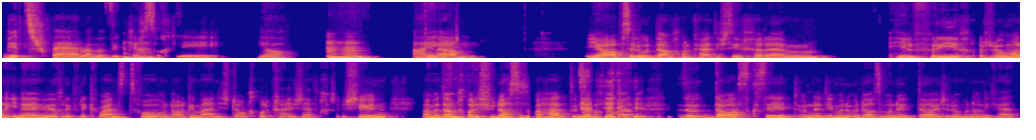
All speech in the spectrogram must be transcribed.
wird es schwer, wenn man wirklich mhm. so ein bisschen, ja, mhm. Genau. Ja, absolut. Dankbarkeit ist sicher ähm, hilfreich, schon mal in eine höhere Frequenz zu kommen. Und allgemein ist Dankbarkeit ist einfach schön, wenn man dankbar ist für das, was man hat und einfach so das sieht und nicht immer nur das, was nicht da ist oder was man noch nicht hat.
